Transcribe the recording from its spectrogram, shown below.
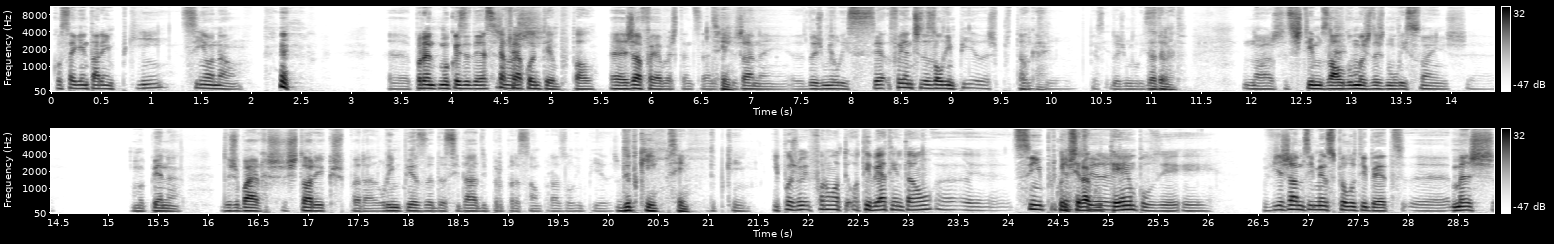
conseguem estar em Pequim, sim ou não? Eh, perante uma coisa dessas, Já foi há nós- quanto tempo, Paulo? Uh, já foi há bastantes anos, Sim. já nem uh, 2007, foi antes das Olimpíadas, portanto, Ok. uh, penso que 2007. Exatamente. Nós assistimos a algumas das demolições, uh, uma pena, dos bairros históricos para a limpeza da cidade e preparação para as Olimpíadas De Pequim, sim. de Pequim. E depois foram ao, ao Tibete, então, uh, Sim, porque conhecer este, templos e... e... Viajámos imenso pelo Tibete, mas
